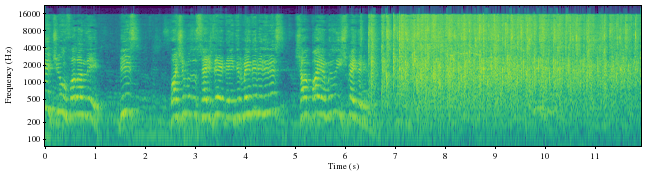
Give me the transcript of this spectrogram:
Hiç yuh falan değil. Biz başımızı secdeye değdirmeyi de biliriz, şampanyamızı içmeyi de biliriz.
